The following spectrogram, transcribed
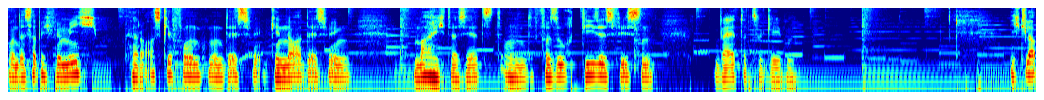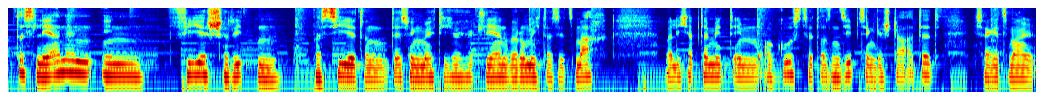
Und das habe ich für mich herausgefunden und deswegen, genau deswegen mache ich das jetzt und versuche dieses Wissen weiterzugeben. Ich glaube, das Lernen in vier Schritten passiert und deswegen möchte ich euch erklären, warum ich das jetzt mache. Weil ich habe damit im August 2017 gestartet. Ich sage jetzt mal,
